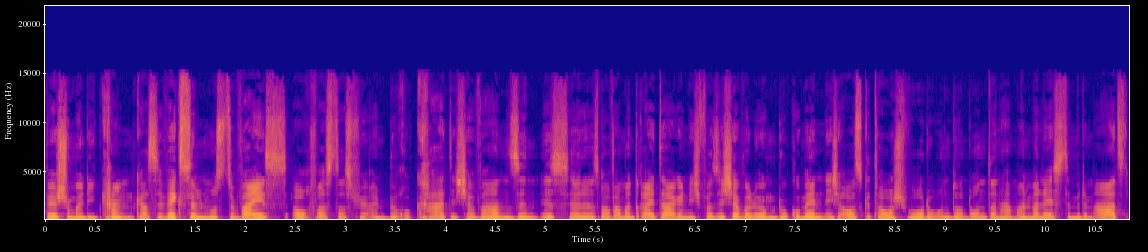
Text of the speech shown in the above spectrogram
Wer schon mal die Krankenkasse wechseln musste, weiß auch, was das für ein bürokratischer Wahnsinn ist. Ja, dann ist man auf einmal drei Tage nicht versichert, weil irgendein Dokument nicht ausgetauscht wurde und, und, und. Dann hat man Maleste mit dem Arzt.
